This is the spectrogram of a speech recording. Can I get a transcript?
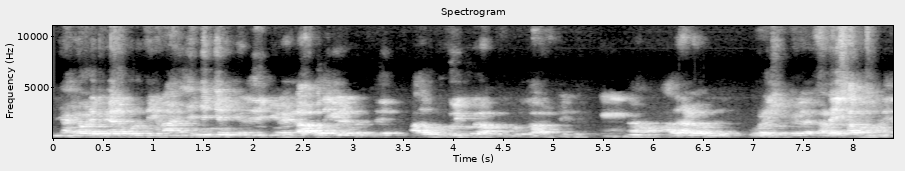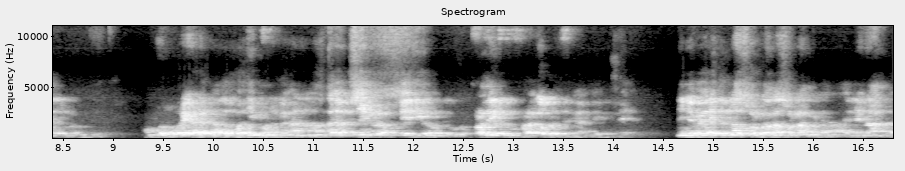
நீங்க ஐயாவுடைய பேரை கொடுத்தீங்கன்னா எங்கெங்க நீங்க எழுதிருக்கீங்க. எல்லா பதிவுகளும் எடுத்து அதை ஒரு குறிப்புகள் அப்படி கொடுக்க ஆமா. அதனால வந்து உங்களை சுற்றியுள்ள கலை சார்ந்த மனிதர்கள் வந்து அவங்க உரையாடுங்க அதை பதிவு பண்ணுங்க. அந்த- விஷயங்களை செய்திகளை வந்து ஒரு குழந்தைகளுக்கு பழக்கப்படுத்துங்க கேட்குறேன் நீங்க வேற எதுனா சொல்றதா சொன்னாங்க இல்லைன்னா அந்த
